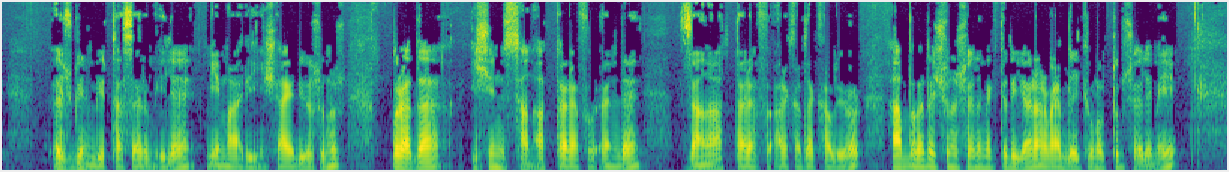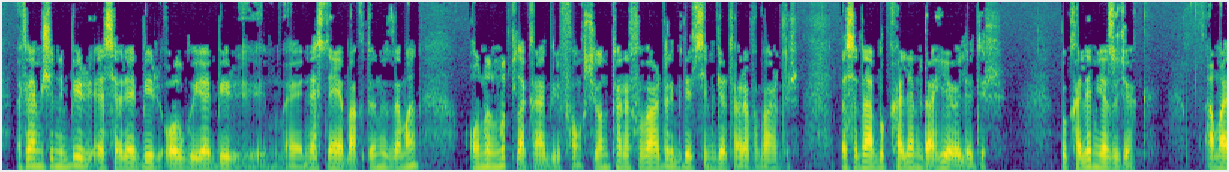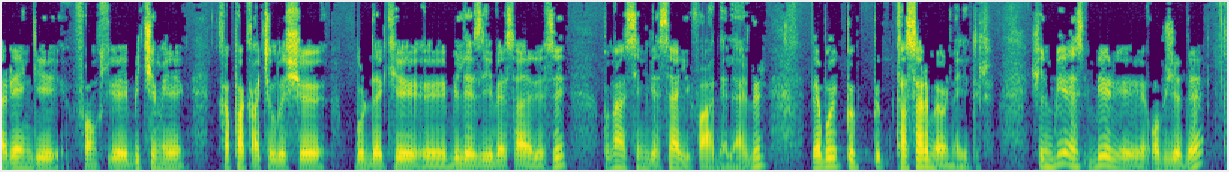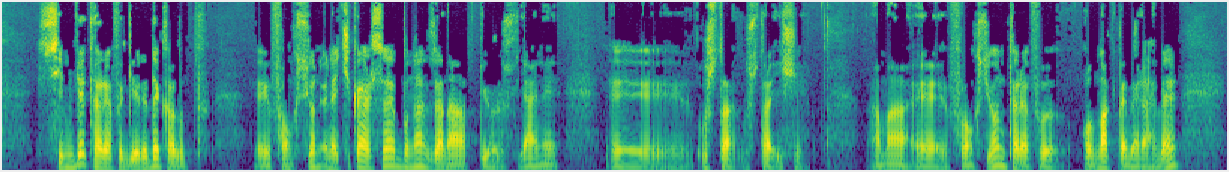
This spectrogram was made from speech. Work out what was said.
özgün bir tasarım ile mimari inşa ediyorsunuz. Burada işin sanat tarafı önde, zanaat tarafı arkada kalıyor. Ha burada şunu söylemekte de yarar var. Belki unuttum söylemeyi. Efendim şimdi bir esere, bir olguya, bir e, nesneye baktığınız zaman onun mutlaka bir fonksiyon tarafı vardır, bir de simge tarafı vardır. Mesela bu kalem dahi öyledir. Bu kalem yazacak. Ama rengi, e, biçimi, kapak açılışı, buradaki e, bileziği vesairesi bunlar simgesel ifadelerdir. Ve bu, bu, bu tasarım örneğidir. Şimdi bir, bir e, objede simge tarafı geride kalıp e, fonksiyon öne çıkarsa buna zanaat diyoruz. Yani e, usta, usta işi. Ama e, fonksiyon tarafı olmakla beraber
